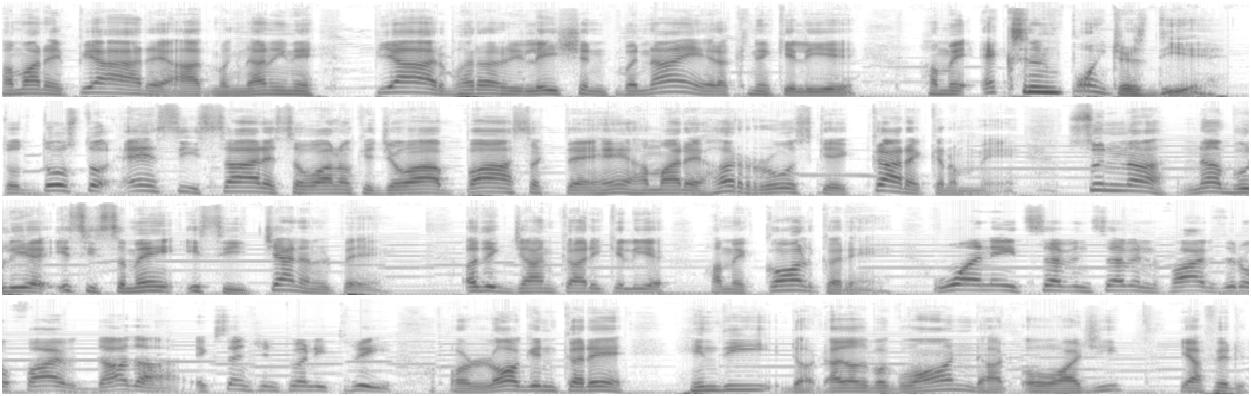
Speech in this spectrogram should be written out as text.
हमारे प्यारे आत्मज्ञानी ने प्यार भरा रिलेशन बनाए रखने के लिए हमें एक्सलेंट पॉइंटर्स दिए। तो दोस्तों, ऐसी सारे सवालों के जवाब पा सकते हैं हमारे हर रोज के कार्यक्रम में। सुनना न भूलिए इसी समय, इसी चैनल पे। अधिक जानकारी के लिए हमें कॉल करें। One eight seven seven five zero five Dada extension twenty three और लॉग इन करें हिंदी डॉट दादा भगवान डॉट ओ आर जी या फिर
